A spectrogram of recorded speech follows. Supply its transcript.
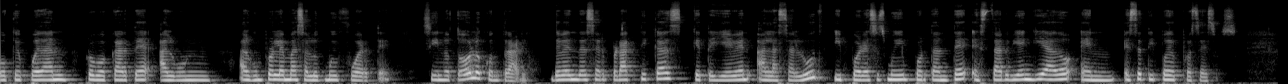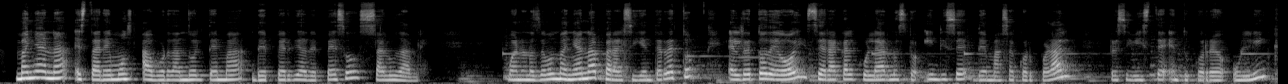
o que puedan provocarte algún, algún problema de salud muy fuerte, sino todo lo contrario. Deben de ser prácticas que te lleven a la salud y por eso es muy importante estar bien guiado en este tipo de procesos. Mañana estaremos abordando el tema de pérdida de peso saludable. Bueno, nos vemos mañana para el siguiente reto. El reto de hoy será calcular nuestro índice de masa corporal. Recibiste en tu correo un link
